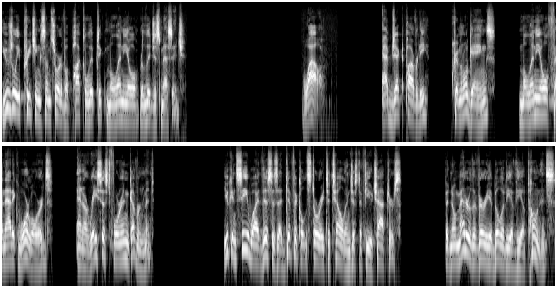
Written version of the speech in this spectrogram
usually preaching some sort of apocalyptic millennial religious message. Wow. Abject poverty, criminal gangs, millennial fanatic warlords, and a racist foreign government. You can see why this is a difficult story to tell in just a few chapters. But no matter the variability of the opponents,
